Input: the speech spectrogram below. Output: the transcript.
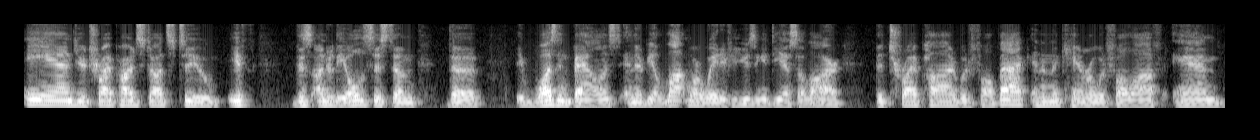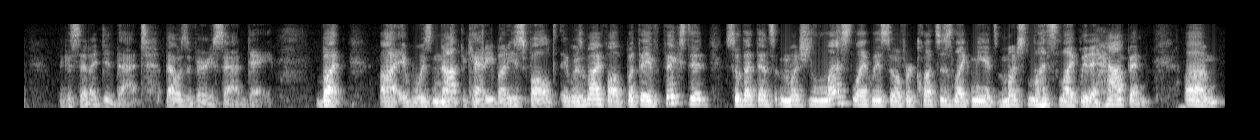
and your tripod starts to, if this under the old system, the it wasn't balanced, and there'd be a lot more weight if you're using a DSLR, the tripod would fall back, and then the camera would fall off, and like I said, I did that. That was a very sad day. But uh, it was not the Caddie Buddy's fault. It was my fault, but they've fixed it so that that's much less likely. So for klutzes like me, it's much less likely to happen. Um,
